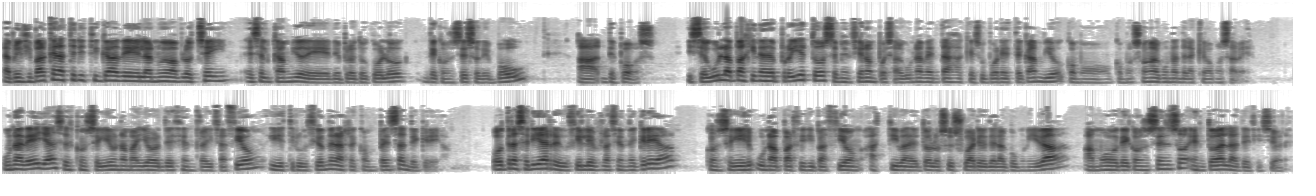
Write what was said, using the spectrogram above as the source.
La principal característica de la nueva blockchain es el cambio de, de protocolo de consenso de BOW a DEPOS, y según la página del proyecto se mencionan pues algunas ventajas que supone este cambio, como, como son algunas de las que vamos a ver. Una de ellas es conseguir una mayor descentralización y distribución de las recompensas de CREA. Otra sería reducir la inflación de CREA, conseguir una participación activa de todos los usuarios de la comunidad a modo de consenso en todas las decisiones.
